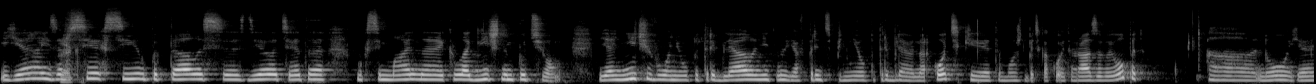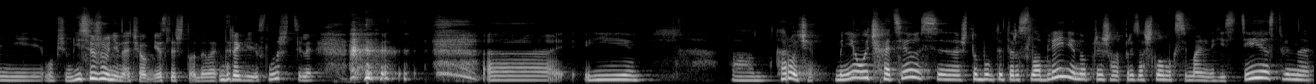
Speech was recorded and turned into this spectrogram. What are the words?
И я изо так. всех сил пыталась э, сделать это максимально экологичным путем. Я ничего не употребляла, ну я в принципе не употребляю наркотики, это может быть какой-то разовый опыт. А, но я не, в общем, не сижу ни на чем, если что, дорогие слушатели. А, и Короче, мне очень хотелось, э, чтобы вот это расслабление, оно произошло максимально естественно,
